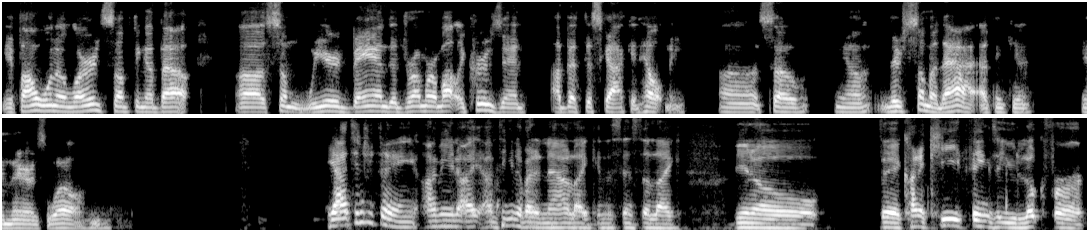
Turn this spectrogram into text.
if I want to learn something about uh, some weird band the drummer of Motley Crue's in, I bet this guy can help me. Uh, so you know, there's some of that I think in in there as well. Yeah, it's interesting. I mean, I, I'm thinking about it now, like in the sense that, like, you know, the kind of key things that you look for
